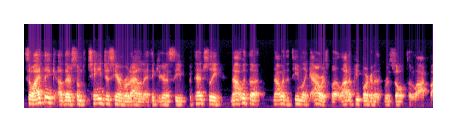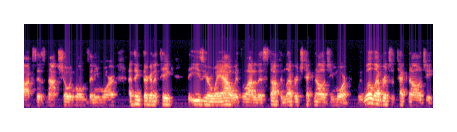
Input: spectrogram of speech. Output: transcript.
So I think uh, there's some changes here in Rhode Island. I think you're going to see potentially not with the not with a team like ours, but a lot of people are going to resort to lock boxes, not showing homes anymore. I think they're going to take the easier way out with a lot of this stuff and leverage technology more. We will leverage the technology,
